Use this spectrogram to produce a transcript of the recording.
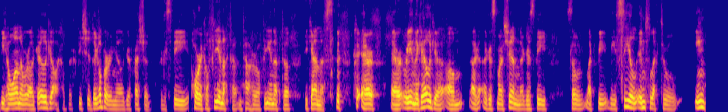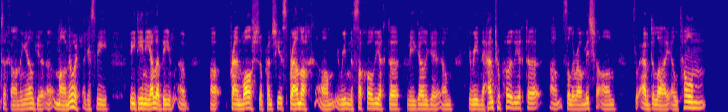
hí haánahar a geilge ach bhí sé dobar in meilge freisin agus bhí póric ó fianachta an tahar ó fianachta i gceannas ar ar rion na geilge agus mar sin agus bhí so bhí síl intellectual intach an an geilge má nuir agus bhí hí daine eile bhí um, uh, Fran Walsh a prin si sprenach um, i ri na socholaíochtta bhí goige um, i ri na hantropóíochtta sul ra mis so Abdullah El Tom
